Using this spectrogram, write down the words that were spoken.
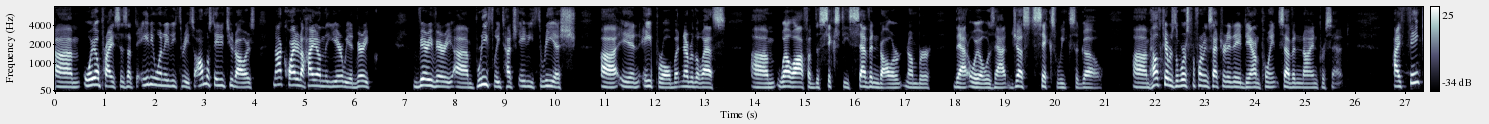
um, oil prices up to 81.83, so almost $82. Not quite at a high on the year. We had very, very, very um, briefly touched 83 ish uh, in April, but nevertheless, um, well off of the $67 number that oil was at just six weeks ago. Um, healthcare was the worst performing sector today, down 0.79%. I think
